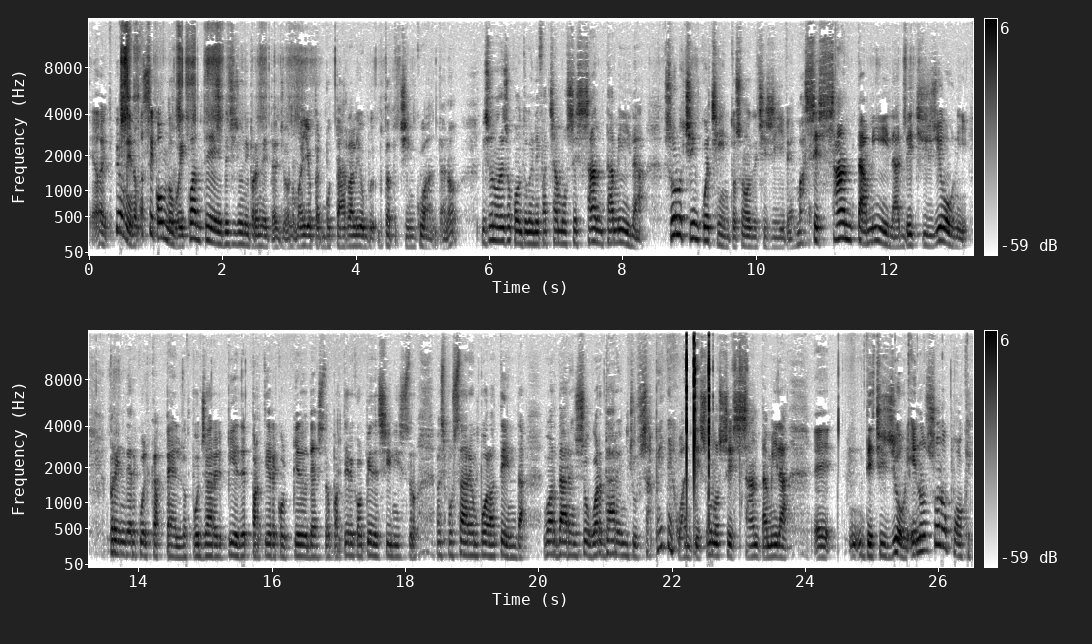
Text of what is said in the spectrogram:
e ho detto più o meno, ma secondo voi quante decisioni prendete al giorno? Ma io per buttarla lì ho buttato 50, no? Mi sono reso conto che ne facciamo 60.000 Solo 500 sono decisive, ma 60.000 decisioni. Prendere quel cappello, appoggiare il piede, partire col piede destro, partire col piede sinistro, spostare un po' la tenda, guardare in su, guardare in giù. Sapete quante sono 60.000 eh, decisioni? E non sono poche.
